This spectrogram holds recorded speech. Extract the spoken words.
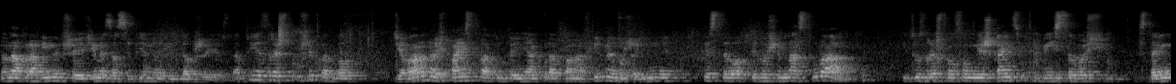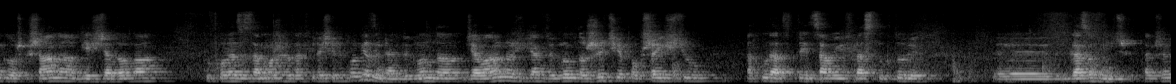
no, naprawimy, przejedziemy, zasypiemy i dobrze jest. A tu jest zresztą przykład, bo działalność Państwa, tutaj nie akurat Pana firmy, może inny, jest to od tych 18 lat. I tu zresztą są mieszkańcy tych miejscowości Stęgosz, Krzana, Wieździadowa. Tu koledzy za może za chwilę się wypowiedzą, jak wygląda działalność i jak wygląda życie po przejściu akurat tej całej infrastruktury yy, gazowniczej. Także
